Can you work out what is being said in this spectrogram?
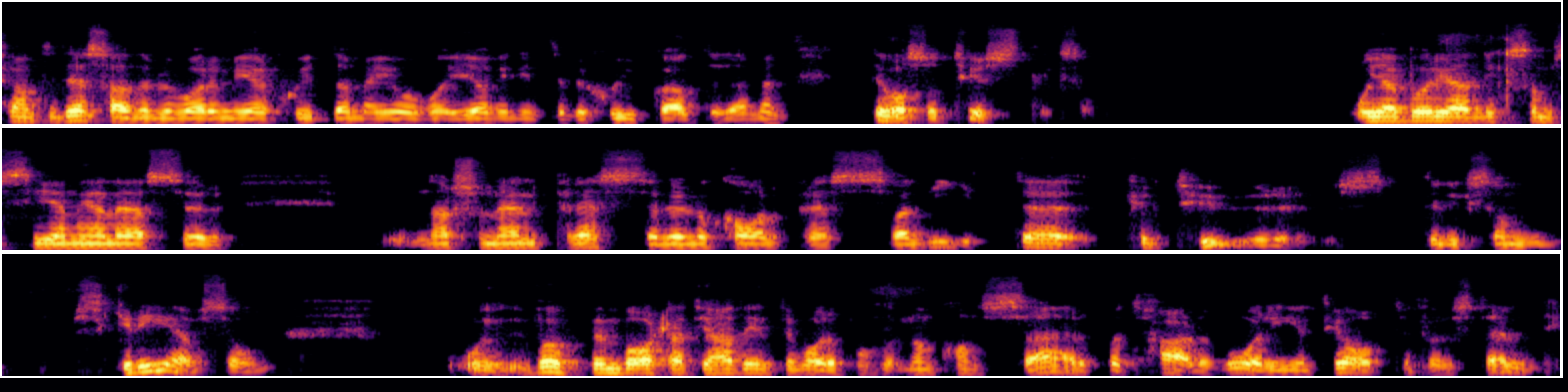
fram till dess hade det varit mer skydda mig och jag vill inte bli sjuk och allt det där. Men det var så tyst liksom. Och jag börjar liksom se när jag läser nationell press eller lokal press vad lite kultur det liksom skrevs om. Och det var uppenbart att jag hade inte varit på någon konsert på ett halvår, ingen teaterföreställning.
